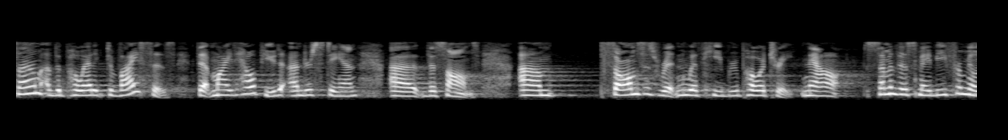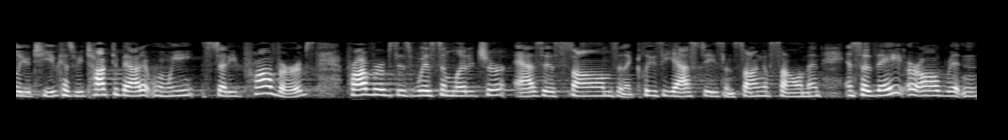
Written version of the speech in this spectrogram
some of the poetic devices that might help you to understand uh, the Psalms. Um, Psalms is written with Hebrew poetry. Now, some of this may be familiar to you because we talked about it when we studied Proverbs. Proverbs is wisdom literature, as is Psalms and Ecclesiastes and Song of Solomon. And so they are all written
